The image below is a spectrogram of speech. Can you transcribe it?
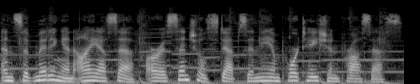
and submitting an ISF are essential steps in the importation process.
